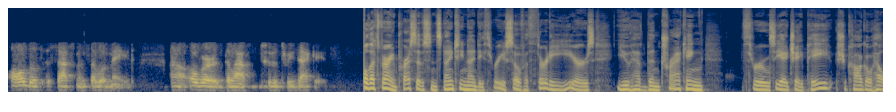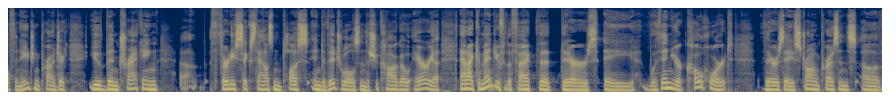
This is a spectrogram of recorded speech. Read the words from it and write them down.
all those assessments that were made uh, over the last two to three decades. Well, that's very impressive since 1993. So, for 30 years, you have been tracking through CHAP, Chicago Health and Aging Project, you've been tracking uh, 36,000 plus individuals in the Chicago area. And I commend you for the fact that there's a, within your cohort, there's a strong presence of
